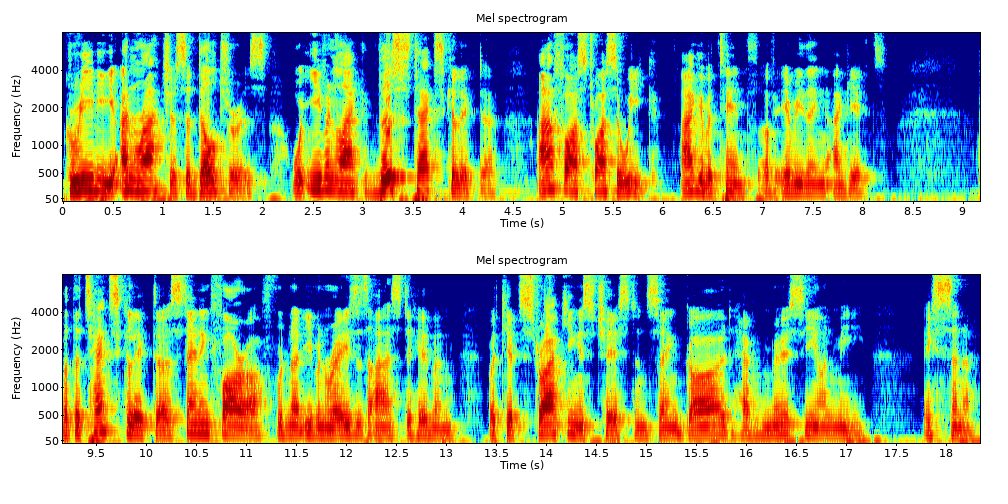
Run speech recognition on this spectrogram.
greedy, unrighteous, adulterers, or even like this tax collector. I fast twice a week. I give a tenth of everything I get. But the tax collector, standing far off, would not even raise his eyes to heaven, but kept striking his chest and saying, God, have mercy on me, a sinner.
